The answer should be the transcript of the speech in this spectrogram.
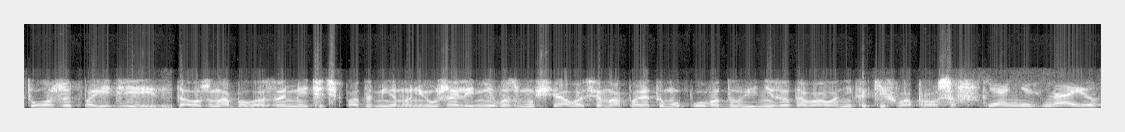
тоже, по идее, должна была заметить подмену. Неужели не возмущалась она по этому поводу и не задавала никаких вопросов? Я не знаю.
